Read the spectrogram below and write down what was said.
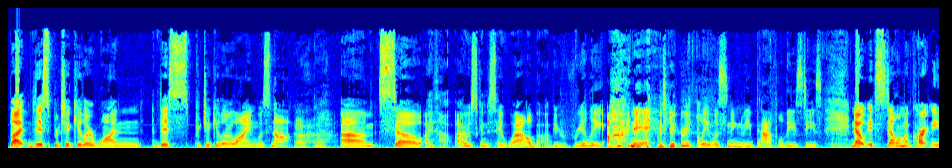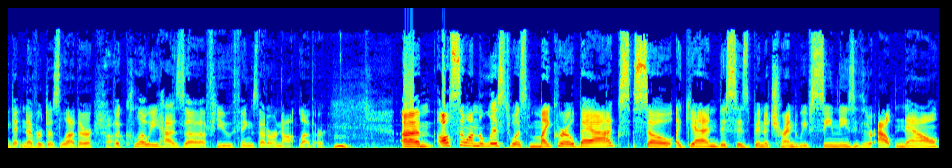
But this particular one, this particular line was not. Uh-huh. Um, so I thought I was going to say, "Wow, Bob, you're really on it. you're really listening to me baffle these days." No, it's Stella McCartney that never does leather, uh but Chloe has a few things that are not leather. Hmm. Um, also on the list was micro bags. So again, this has been a trend. We've seen these; these are out now.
